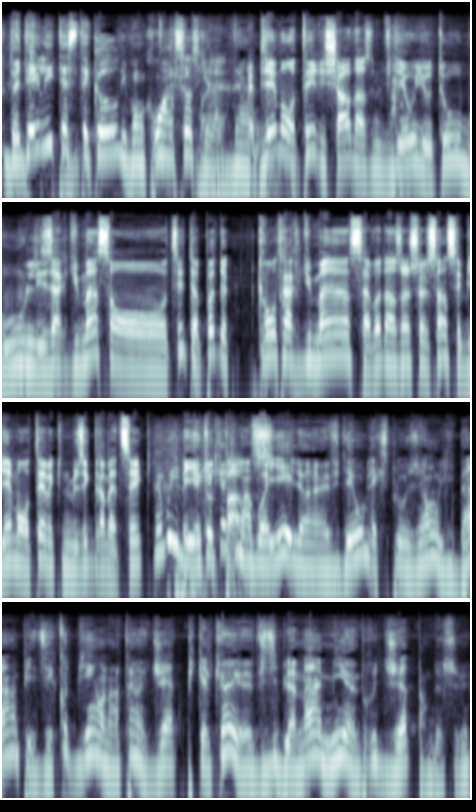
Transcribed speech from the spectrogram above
The Daily Testicle, ils vont croire ça, ce qu'il y a là-dedans. Bien monté, Richard, dans une vidéo YouTube où les arguments sont... Tu sais, t'as pas de contre-arguments, ça va dans un seul sens, c'est bien monté avec une musique dramatique. Mais oui, mais il y a quelqu'un qui m'a envoyé là, une vidéo de l'explosion au Liban, puis il dit écoute bien, on entend un jet, puis quelqu'un a visiblement mis un bruit de jet par-dessus.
